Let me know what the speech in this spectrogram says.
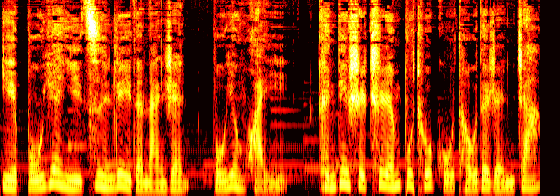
也不愿意自立的男人，不用怀疑。”肯定是吃人不吐骨头的人渣，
